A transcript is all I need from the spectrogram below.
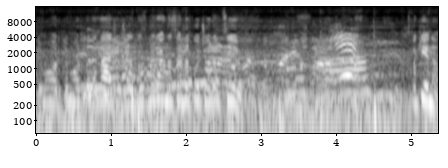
Тимур, Тимур, передача вже дозбирав на себе кучу гравців. Спокійно.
